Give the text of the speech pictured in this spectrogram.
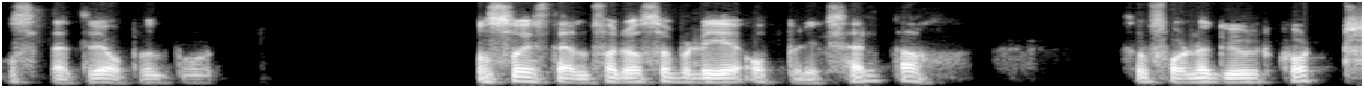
og setter i åpent mål. Og så istedenfor å bli opprykkshelt, da, så får han et gult kort.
